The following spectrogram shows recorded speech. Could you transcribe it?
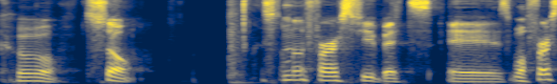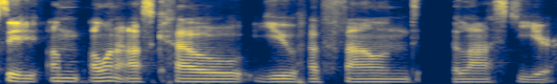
Cool. So, some of the first few bits is well, firstly, um, I want to ask how you have found the last year.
